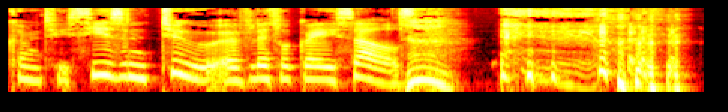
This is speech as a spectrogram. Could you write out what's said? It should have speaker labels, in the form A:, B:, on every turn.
A: welcome to season two of Little Grey Cells. Are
